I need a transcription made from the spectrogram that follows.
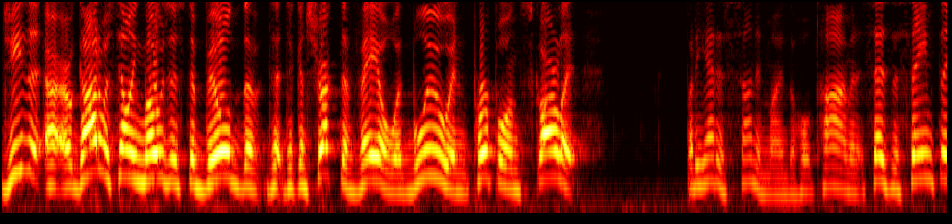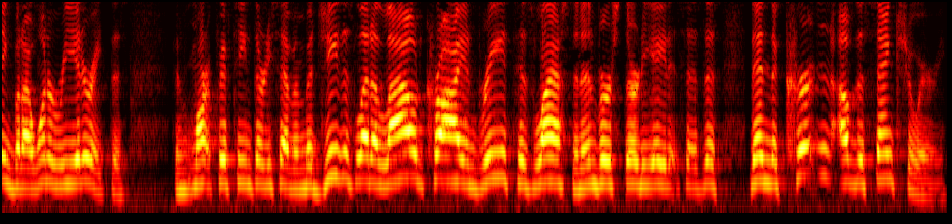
Jesus, uh, or God was telling Moses to build the, to, to construct the veil with blue and purple and scarlet. But he had his son in mind the whole time. And it says the same thing, but I want to reiterate this. In Mark 15, 37, but Jesus let a loud cry and breathed his last. And in verse 38, it says this Then the curtain of the sanctuary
